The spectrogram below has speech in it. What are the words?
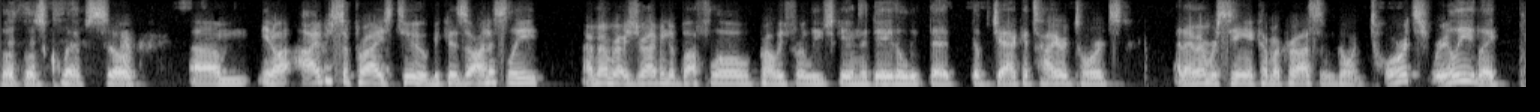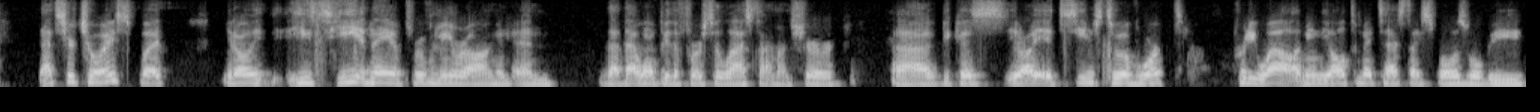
those, those clips. So, um, you know, I'm surprised too because honestly, I remember I was driving to Buffalo probably for a Leafs game the day the, that the Jackets hired Torts, and I remember seeing it come across and going, Torts, really? Like, that's your choice? But, you know, he's he and they have proven me wrong. And, and that that won't be the first or the last time, I'm sure. Uh, because, you know, it seems to have worked pretty well. I mean, the ultimate test, I suppose, will be,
